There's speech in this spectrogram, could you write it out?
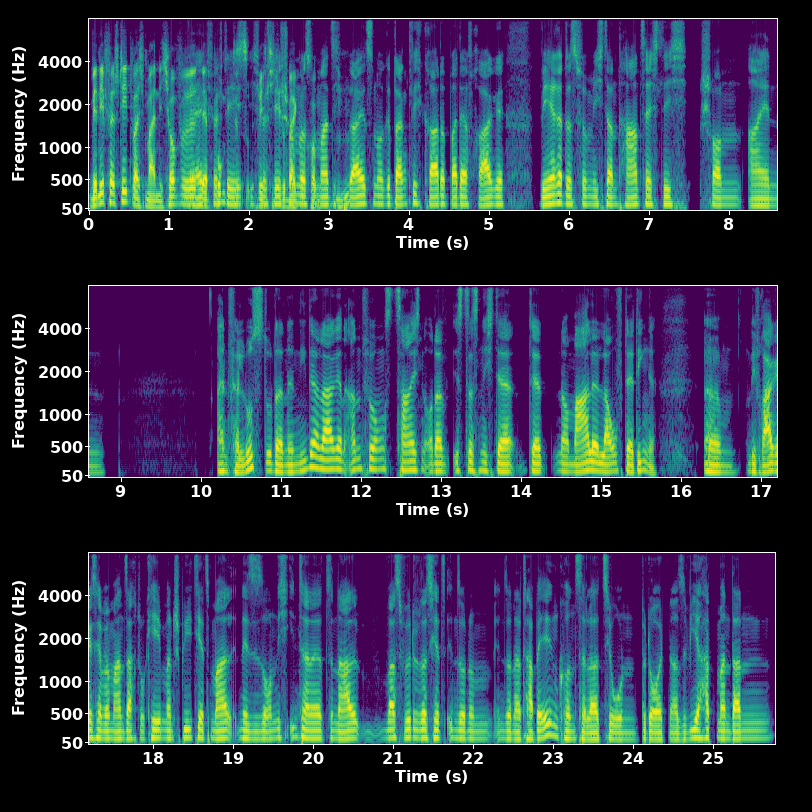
Wenn ihr versteht, was ich meine. Ich hoffe, ja, ich der versteh, Punkt ist ich richtig Ich verstehe schon, was du meinst. Ich mhm. war jetzt nur gedanklich gerade bei der Frage, wäre das für mich dann tatsächlich schon ein, ein Verlust oder eine Niederlage in Anführungszeichen oder ist das nicht der, der normale Lauf der Dinge? Ähm, und die Frage ist ja, wenn man sagt, okay, man spielt jetzt mal eine Saison nicht international, was würde das jetzt in so einem, in so einer Tabellenkonstellation bedeuten? Also wie hat man dann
